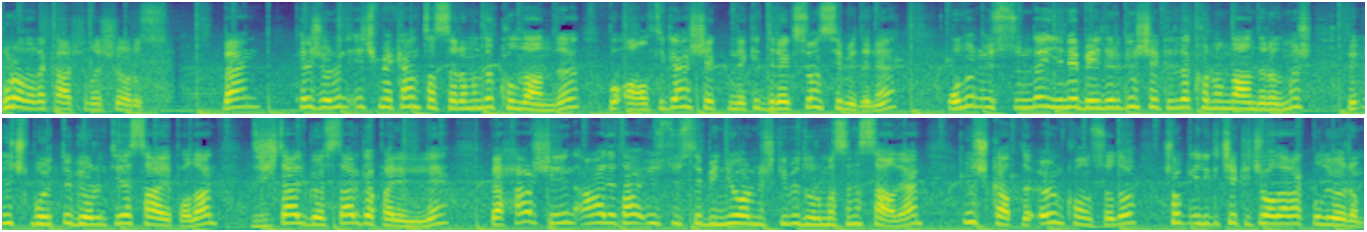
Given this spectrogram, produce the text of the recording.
burada da karşılaşıyoruz. Ben Peugeot'un iç mekan tasarımında kullandığı bu altıgen şeklindeki direksiyon simidini, onun üstünde yine belirgin şekilde konumlandırılmış ve 3 boyutlu görüntüye sahip olan dijital gösterge panelini ve her şeyin adeta üst üste biniyormuş gibi durmasını sağlayan 3 katlı ön konsolu çok ilgi çekici olarak buluyorum.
